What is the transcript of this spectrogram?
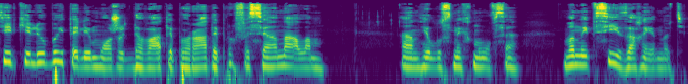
Тільки любителі можуть давати поради професіоналам. Ангел усміхнувся. Вони всі загинуть,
